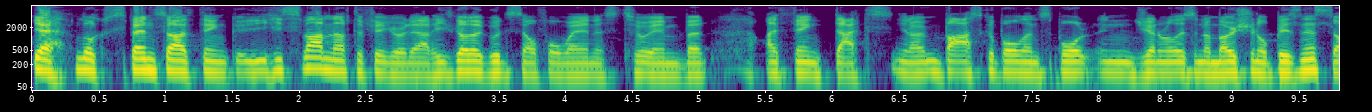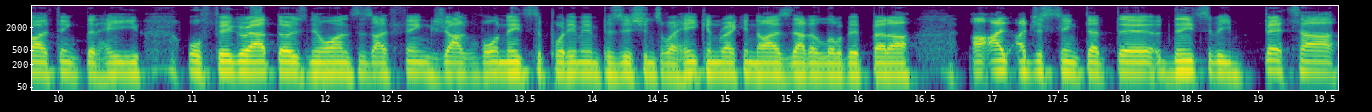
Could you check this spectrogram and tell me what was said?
Yeah, look, Spencer, I think he's smart enough to figure it out. He's got a good self awareness to him, but I think that's, you know, basketball and sport in general is an emotional business. So I think that he will figure out those nuances. I think Jacque Vaughn needs to put him in positions where he can recognize that a little bit better. I, I just think that there needs to be better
